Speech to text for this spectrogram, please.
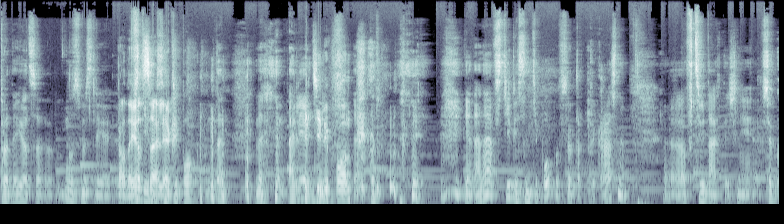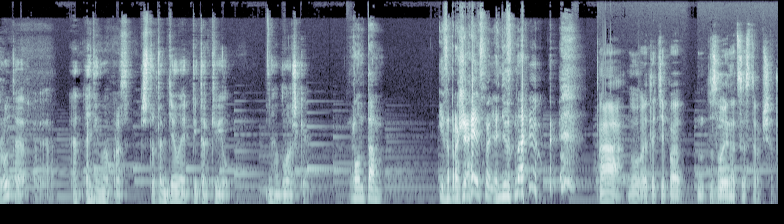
продается, ну, в смысле... в Продается Олег. Олег. Телефон. Нет, она в стиле синтепопа, все так прекрасно. э, В цветах, точнее. Все круто. Э, од- Один вопрос. Что там делает Питер Квилл на обложке? Он там изображается, я не знаю. А, ну это типа злые нацисты вообще-то.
